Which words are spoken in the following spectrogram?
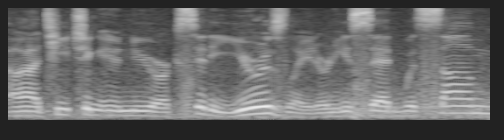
uh, teaching in New York City years later, and he said, with some,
